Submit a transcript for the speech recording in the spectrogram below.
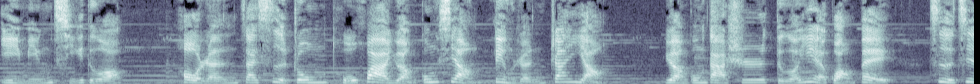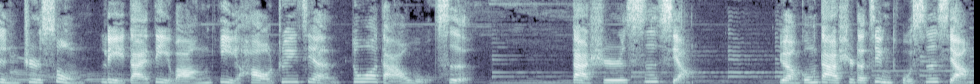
以明其德。后人在寺中图画远公像，令人瞻仰。远公大师德业广备，自晋至宋，历代帝王谥号追荐多达五次。大师思想，远公大师的净土思想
